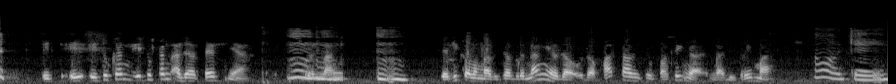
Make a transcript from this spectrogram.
It- i- itu kan itu kan ada tesnya Mm-mm. berenang. Mm-mm. Jadi kalau nggak bisa berenang ya udah udah fatal itu pasti nggak nggak diterima. Oh, Oke.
